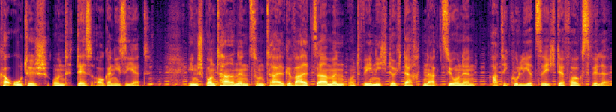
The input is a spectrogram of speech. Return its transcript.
chaotisch und desorganisiert. In spontanen, zum Teil gewaltsamen und wenig durchdachten Aktionen artikuliert sich der Volkswille.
